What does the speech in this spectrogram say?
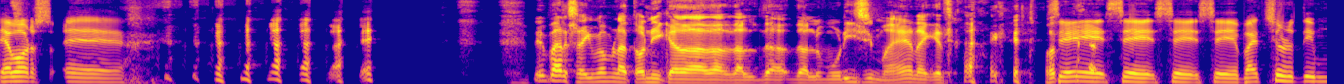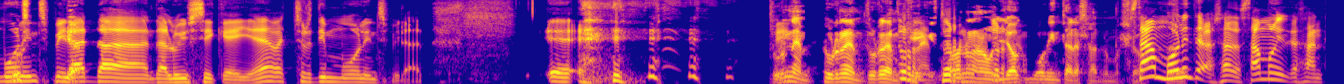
Llavors, eh... Bé, per seguim amb la tònica de, de, de, de, de l'humorisme, eh, en aquest, aquest podcast. Sí, sí, sí, sí, vaig sortir molt Hòstia. inspirat de, de Louis C.K., eh? Vaig sortir molt inspirat. Eh... Tornem, tornem, tornem. Tornem, que tornem, tornem, a un tornem. lloc molt interessant amb això. Estava molt interessant, estava molt interessant.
